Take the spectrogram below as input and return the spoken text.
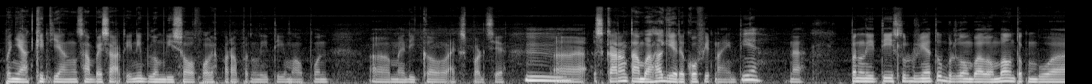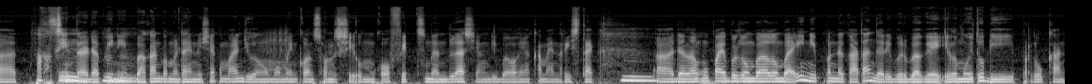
penyakit yang sampai saat ini belum disolve oleh para peneliti maupun uh, medical experts ya. Hmm. Uh, sekarang tambah lagi ada COVID-19. Iya. Nah, peneliti seluruh dunia tuh berlomba-lomba untuk membuat Vaksin. vaksin, terhadap ini. Mhm. Bahkan pemerintah Indonesia kemarin juga ngomongin konsorsium COVID-19 yang di bawahnya Kemenristek. Hmm. Uh, dalam upaya berlomba-lomba ini pendekatan dari berbagai ilmu itu diperlukan,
